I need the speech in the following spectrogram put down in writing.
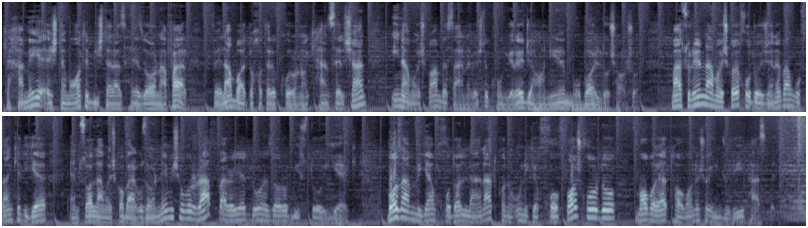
که همه اجتماعات بیشتر از هزار نفر فعلا باید به خاطر کرونا کنسل شن این نمایشگاه هم به سرنوشت کنگره جهانی موبایل دچار شد. مسئولین نمایشگاه خودروی ژنو هم گفتن که دیگه امسال نمایشگاه برگزار نمیشه و رفت برای 2021 بازم میگم خدا لعنت کنه اونی که خفاش خورد و ما باید تاوانش رو اینجوری پس بدیم.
